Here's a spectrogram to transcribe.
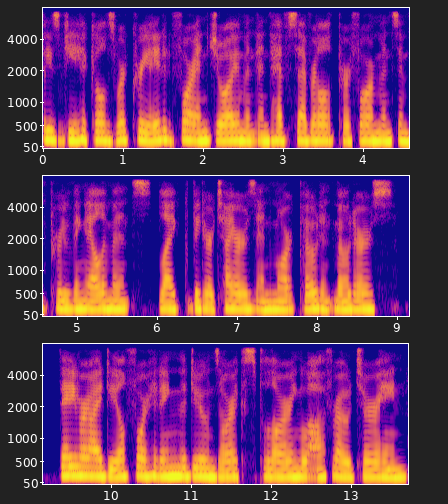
These vehicles were created for enjoyment and have several performance improving elements, like bigger tires and more potent motors. They are ideal for hitting the dunes or exploring off road terrain.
